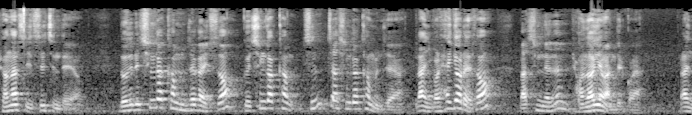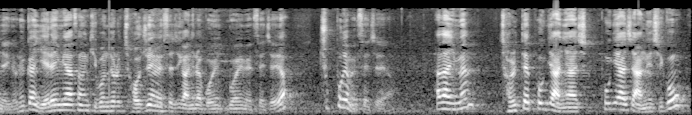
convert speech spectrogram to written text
변할 수 있을진데요. 너희들이 심각한 문제가 있어? 그 심각한 진짜 심각한 문제야. 난 이걸 해결해서 마침내는 변하게 만들 거야. 라는 얘기예요. 그러니까 예레미야서는 기본적으로 저주의 메시지가 아니라 뭐의, 뭐의 메시지예요? 축복의 메시지예요. 하나님은 절대 포기 아니하시, 포기하지 않으시고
